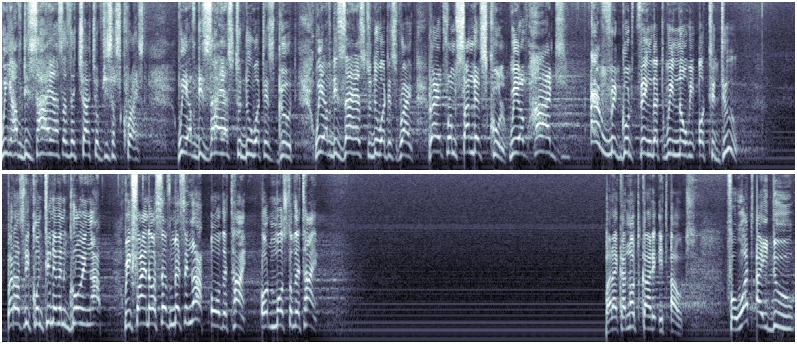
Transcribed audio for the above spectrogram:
We have desires as the church of Jesus Christ. We have desires to do what is good. We have desires to do what is right. Right from Sunday school, we have had every good thing that we know we ought to do. But as we continue in growing up, we find ourselves messing up all the time, or most of the time. But I cannot carry it out. For what I do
